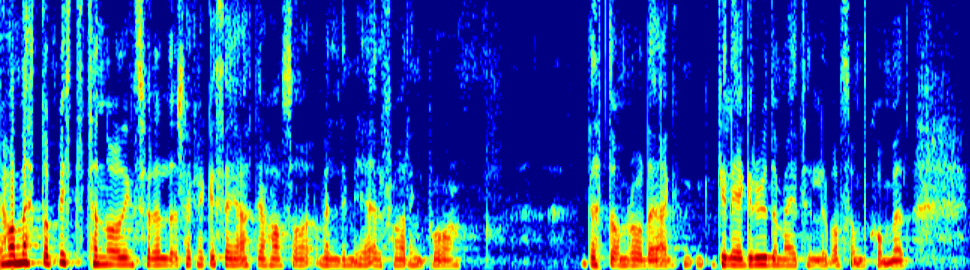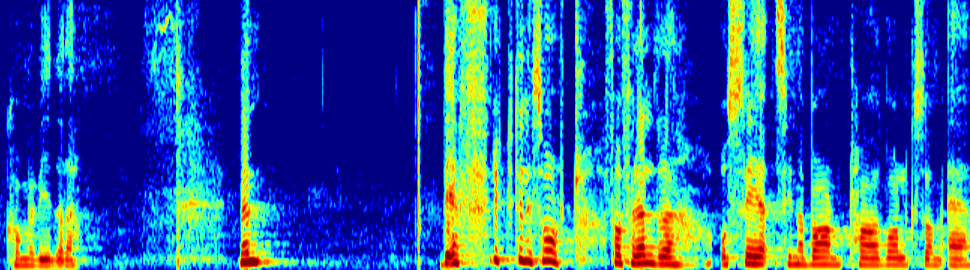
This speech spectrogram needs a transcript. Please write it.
Jeg har nettopp blitt tenåringsforelder, så jeg kan ikke si at jeg har så veldig mye erfaring på dette området. Jeg gleder meg til hva som kommer, kommer videre. Men det er fryktelig sårt for foreldre å se sine barn ta valg som er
